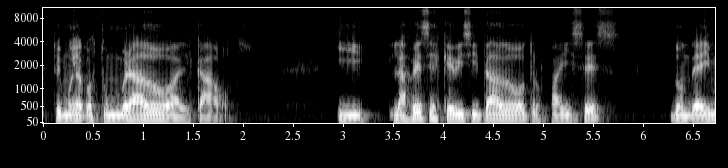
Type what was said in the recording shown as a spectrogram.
Estoy muy acostumbrado al caos. Y las veces que he visitado otros países donde hay,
